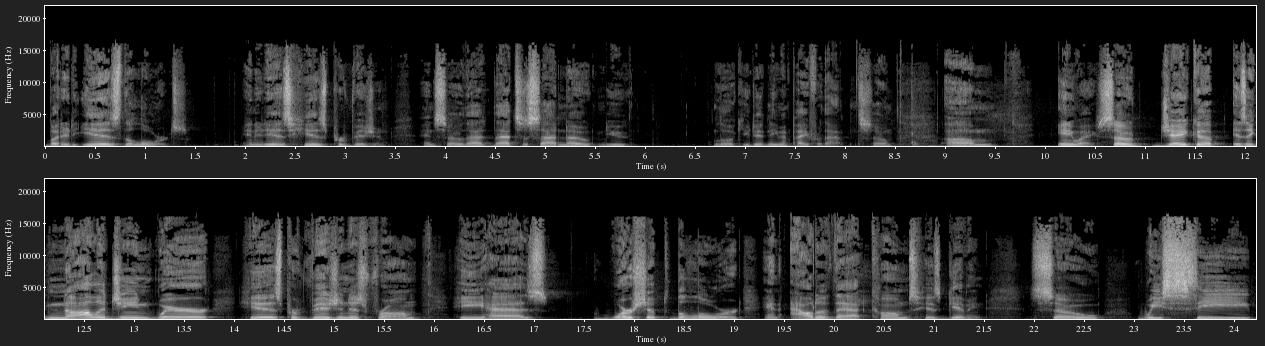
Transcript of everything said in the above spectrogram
but it is the Lord's, and it is His provision. And so that that's a side note. You look, you didn't even pay for that. So, um, anyway, so Jacob is acknowledging where his provision is from. He has worshiped the Lord, and out of that comes his giving. So we see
